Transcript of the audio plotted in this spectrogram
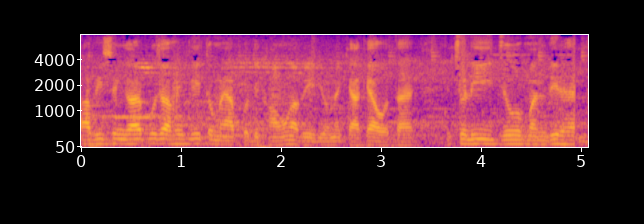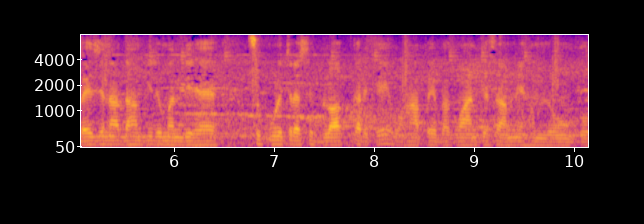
अभी श्रृंगार पूजा होगी तो मैं आपको दिखाऊँगा वीडियो में क्या क्या होता है। एक्चुअली जो मंदिर है, बैजनाथ धाम की जो मंदिर है उसको पूरी तरह से ब्लॉक करके वहाँ पे भगवान के सामने हम लोगों को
